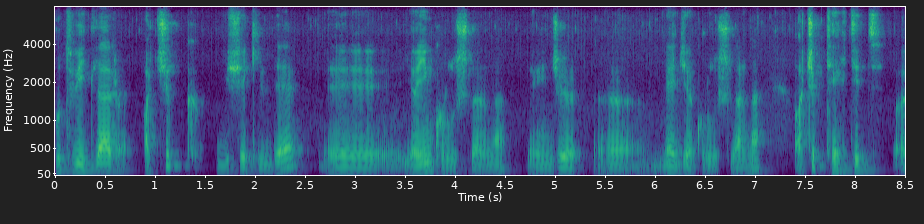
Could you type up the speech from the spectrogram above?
Bu tweetler açık bir şekilde e, yayın kuruluşlarına, yayıncı e, medya kuruluşlarına açık tehdit e,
